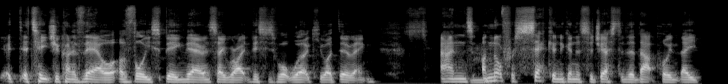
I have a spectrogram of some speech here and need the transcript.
a, teacher kind of there or a voice being there and say, right, this is what work you are doing. And mm. I'm not for a second going to suggest that at that point they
